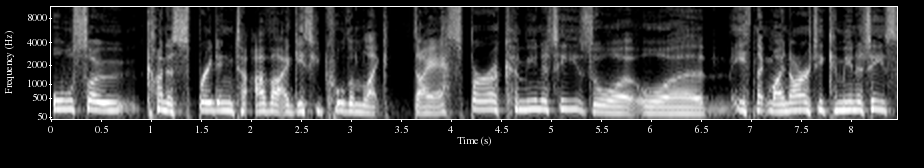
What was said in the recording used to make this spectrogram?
also kind of spreading to other, I guess you'd call them like diaspora communities or or ethnic minority communities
